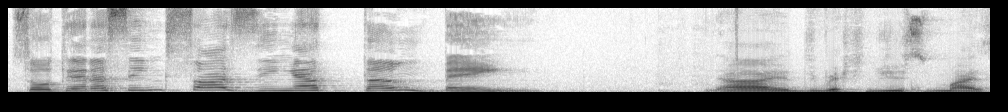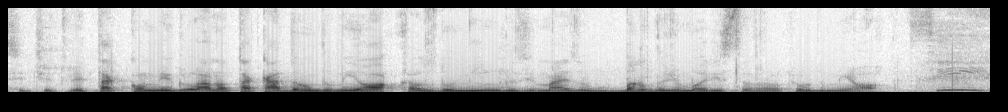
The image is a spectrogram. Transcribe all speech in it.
Solteira assim, sozinha também. Ah, é divertidíssimo mais esse título. Ele tá comigo lá no Atacadão do Minhoca aos domingos e mais um bando de humoristas no Clube do Minhoca. Sim.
